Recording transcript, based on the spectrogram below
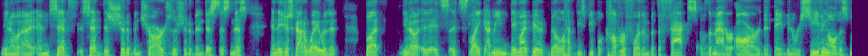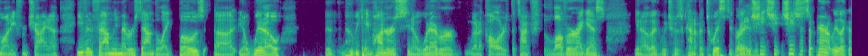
You know, uh, and said said this should have been charged. There should have been this this and this, and they just got away with it. But you know it's it's like i mean they might be able to have these people cover for them but the facts of the matter are that they've been receiving all this money from china even family members down to like Beau's uh, you know widow uh, who became hunters you know whatever i'm going to call her at the time lover i guess you know which was kind of a twisted thing but she, she she's just apparently like a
